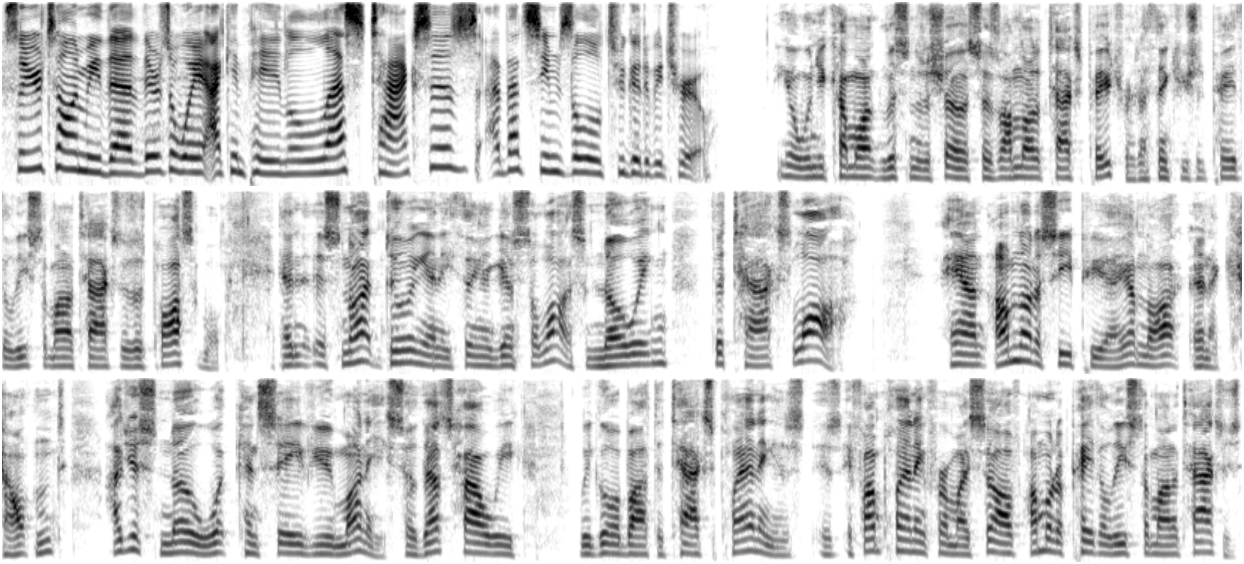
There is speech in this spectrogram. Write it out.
So you're telling me that there's a way I can pay less taxes? Uh, That seems a little too good to be true. you know, when you come on, listen to the show, it says, I'm not a tax patriot. I think you should pay the least amount of taxes as possible. And it's not doing anything against the law, it's knowing the tax law. And I'm not a CPA, I'm not an accountant. I just know what can save you money. So that's how we, we go about the tax planning is, is if I'm planning for myself, I'm going to pay the least amount of taxes.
